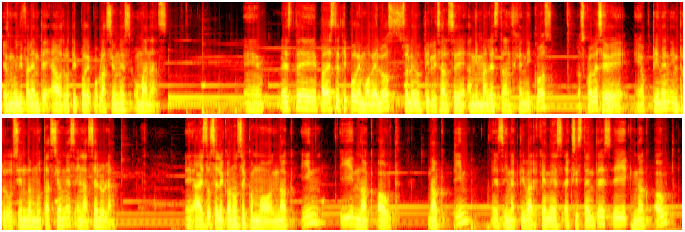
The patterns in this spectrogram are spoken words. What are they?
es muy diferente a otro tipo de poblaciones humanas. Eh, este, para este tipo de modelos suelen utilizarse animales transgénicos, los cuales se eh, obtienen introduciendo mutaciones en la célula. Eh, a esto se le conoce como knock-in y knock-out. Knock-in es inactivar genes existentes y knock-out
